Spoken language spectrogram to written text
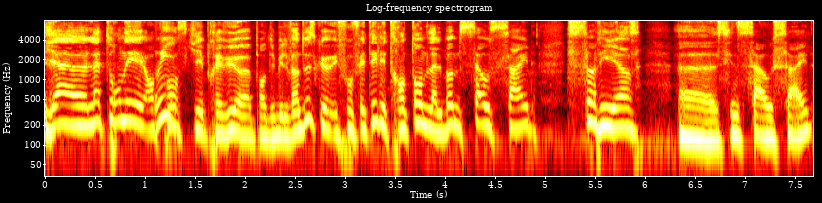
Il y a euh, la tournée en Oui. France qui est prévue euh, pour 2022, parce qu'il faut fêter les 30 ans de l'album Southside, 30 years euh, since Southside.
